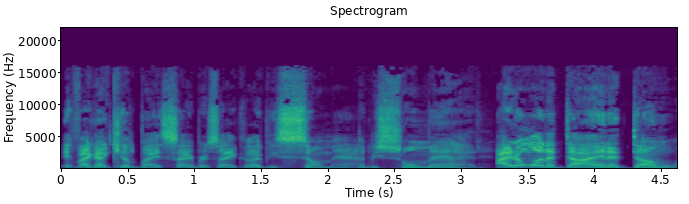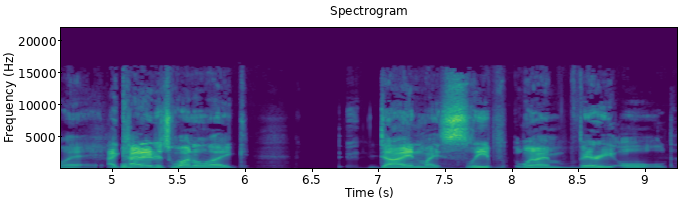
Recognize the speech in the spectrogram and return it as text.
If I got killed by a cyber psycho, I'd be so mad. I'd be so mad. I don't want to die in a dumb way. I kind of just want to like die in my sleep when I'm very old.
